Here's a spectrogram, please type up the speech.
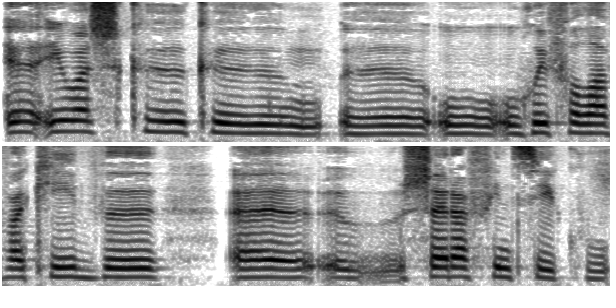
Eh, Eu acho que, que, eh, o, o Rui falava aqui de uh, cheiro a fim de ciclo.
